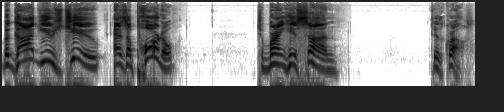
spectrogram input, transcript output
But God used you as a portal to bring his son to the cross.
